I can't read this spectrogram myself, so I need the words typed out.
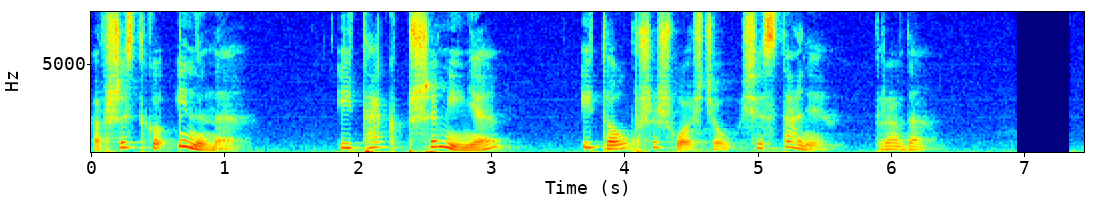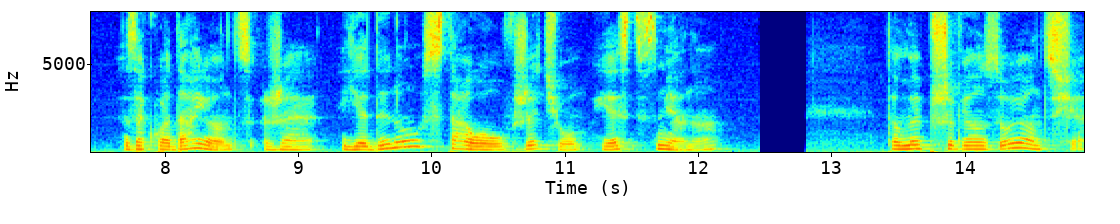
A wszystko inne i tak przeminie i tą przeszłością się stanie, prawda? Zakładając, że jedyną stałą w życiu jest zmiana, to my przywiązując się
